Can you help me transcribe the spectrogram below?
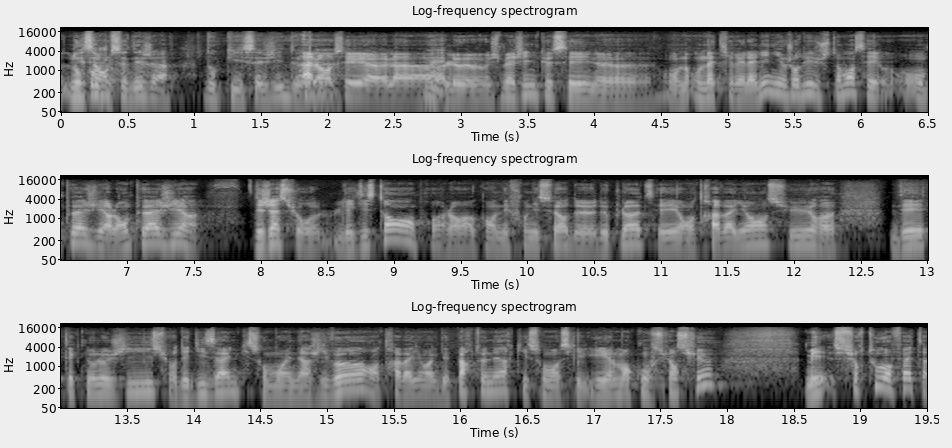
donc ça, on le sait déjà. Donc il s'agit de. Alors c'est euh, j'imagine que c'est une. On, a tiré la ligne. Aujourd'hui, justement, c'est on peut agir. Alors on peut agir déjà sur l'existant. Alors quand on est fournisseur de, de cloud, c'est en travaillant sur des technologies, sur des designs qui sont moins énergivores, en travaillant avec des partenaires qui sont aussi également consciencieux. Mais surtout, en fait,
